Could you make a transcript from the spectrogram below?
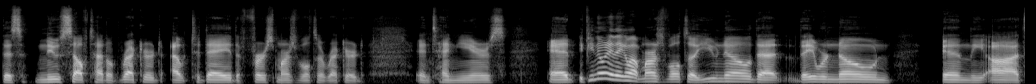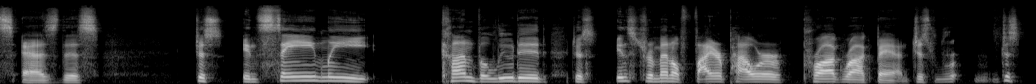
this new self-titled record out today, the first Mars Volta record in 10 years. And if you know anything about Mars Volta, you know that they were known in the aughts as this just insanely convoluted, just instrumental firepower prog rock band. Just, just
